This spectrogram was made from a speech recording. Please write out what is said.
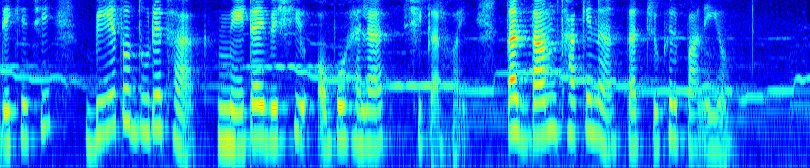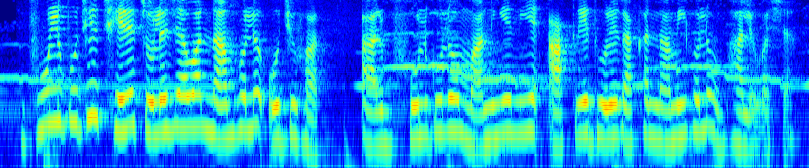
দেখেছি বিয়ে তো দূরে থাক, মেয়েটাই বেশি অবহেলার শিকার হয়। তার দাম থাকে না, তার চোখের পানিও। ভুল বুঝে ছেড়ে চলে যাওয়ার নাম হলো অজুহাত। আর ভুলগুলো মানিয়ে নিয়ে আঁকড়ে ধরে রাখার নামই হলো ভালোবাসা।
